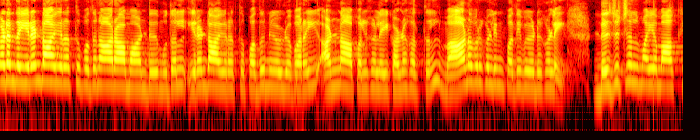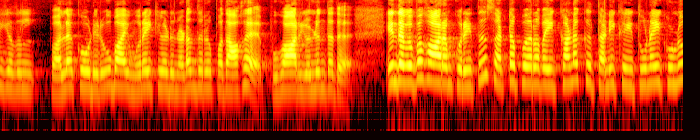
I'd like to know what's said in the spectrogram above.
கடந்த இரண்டாயிரத்து பதினாறாம் ஆண்டு முதல் இரண்டாயிரத்து பதினேழு வரை அண்ணா பல்கலைக்கழகத்தில் மாணவர்களின் பதிவேடுகளை டிஜிட்டல் மயமாக்கியதில் பல கோடி ரூபாய் முறைகேடு நடந்திருப்பதாக புகார் எழுந்தது. இந்த விவகாரம் குறித்து சட்டப்பேரவை கணக்கு தணிக்கை துணைக்குழு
